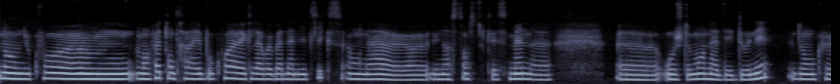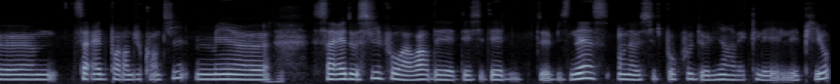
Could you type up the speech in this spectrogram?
Non, du coup, euh, en fait, on travaille beaucoup avec la Web Analytics. On a euh, une instance toutes les semaines euh, où justement on a des données. Donc, ça aide pour avoir du quanti, mais mhm. ça aide aussi pour avoir des, idées de business. On a aussi beaucoup de liens avec les, les PO.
